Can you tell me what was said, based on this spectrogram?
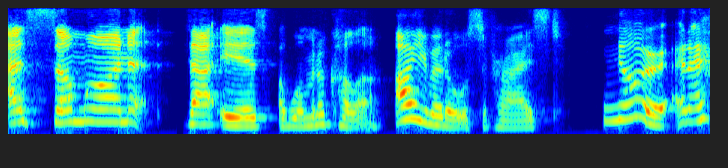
as someone that is a woman of color, are you at all surprised? No, and I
